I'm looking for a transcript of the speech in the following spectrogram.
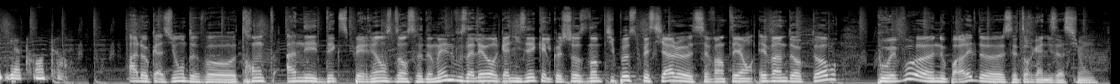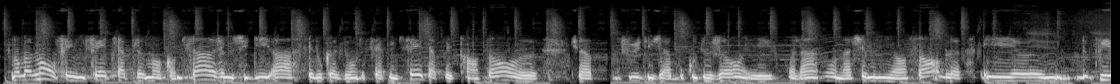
il y a 30 ans. À l'occasion de vos 30 années d'expérience dans ce domaine, vous allez organiser quelque chose d'un petit peu spécial euh, ces 21 et 22 octobre. Pouvez-vous euh, nous parler de cette organisation? Normalement, on fait une fête simplement comme ça. Je me suis dit, ah, c'est l'occasion de faire une fête après 30 ans. Euh, tu as vu déjà beaucoup de gens et voilà, on a cheminé ensemble. Et depuis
